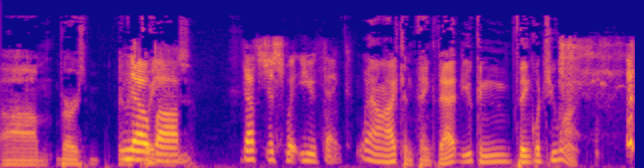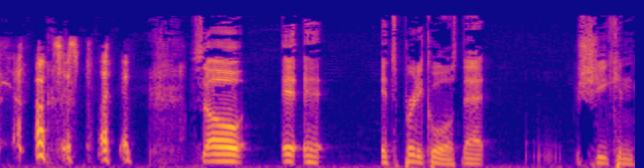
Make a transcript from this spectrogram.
Um, versus No, Bob. That's just what you think. Well, I can think that. You can think what you want. I'm just playing. So it, it it's pretty cool that she can.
